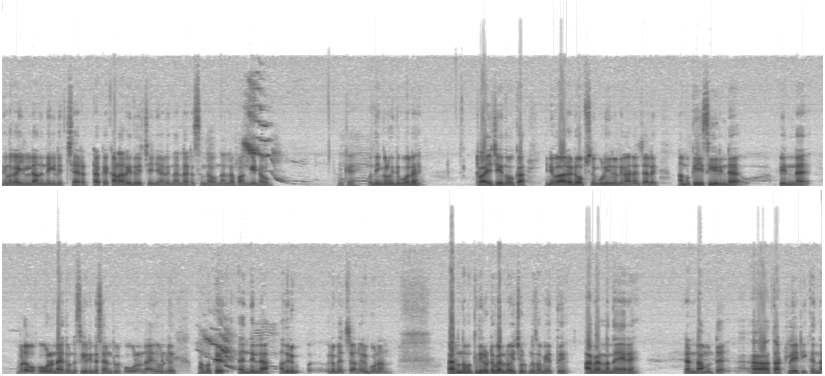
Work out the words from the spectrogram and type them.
നിങ്ങളുടെ കയ്യിലില്ലാന്നുണ്ടെങ്കിൽ ചിരട്ടൊക്കെ കളർ ചെയ്ത് വെച്ച് കഴിഞ്ഞാൽ നല്ല രസമുണ്ടാവും നല്ല ഭംഗിയുണ്ടാവും. ഓക്കെ. അപ്പോൾ നിങ്ങളും ഇതുപോലെ ട്രൈ ചെയ്ത് നോക്കുക. ഇനി വേറൊരു ഓപ്ഷനും കൂടി ഇതിലുണ്ട്. കാരണം വെച്ചാൽ നമുക്ക് ഈ സീഡിന്റെ പിന്നെ ഇവിടെ ഹോൾ ഉണ്ടായതുകൊണ്ട് സീഡിന്റെ സെൻട്രൽ ഹോൾ ഉണ്ടായതുകൊണ്ട് നമുക്ക് എന്തില്ല? അതൊരു ഒരു മെച്ചമാണ് ഒരു ഗുണമാണ് കാരണം നമുക്ക് ഇതിലോട്ട് വെള്ളം ഒഴിച്ചു കൊടുക്കുന്ന സമയത്ത് ആ വെള്ളം നേരെ രണ്ടാമത്തെ തട്ടിലിരിക്കുന്ന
